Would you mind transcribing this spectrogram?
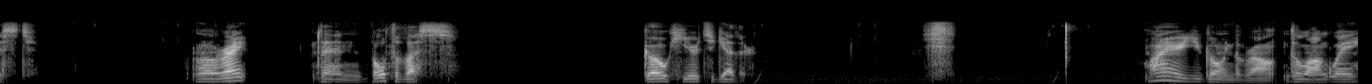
Focused. Alright, then both of us go here together. Why are you going the wrong the long way?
